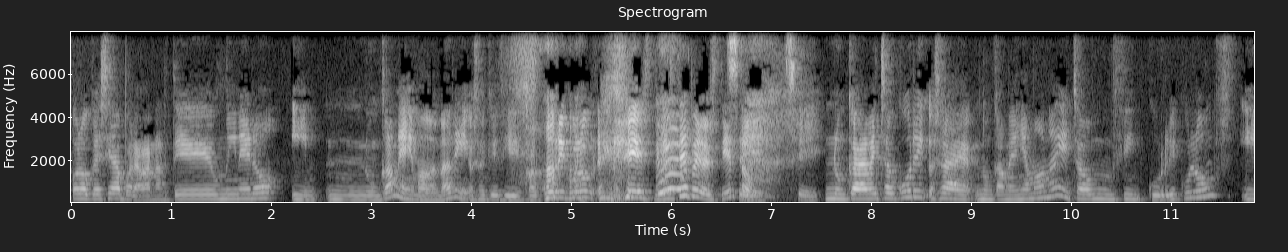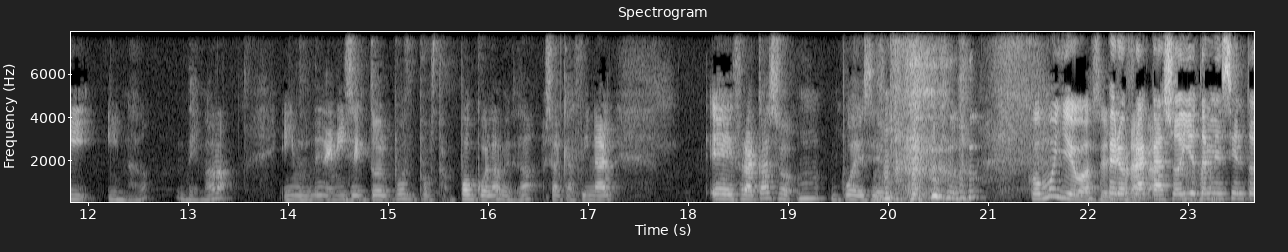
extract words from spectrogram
o lo que sea, para ganarte un dinero y nunca me ha llamado a nadie. O sea, que decir, currículum, es que es triste, pero es cierto. Sí, sí. Nunca me he echado currículum, o sea, nunca me ha llamado nadie, he echado currículums y, y nada, de nada. Y de, mi sector, pues, pues tampoco, la verdad. O sea, que al final, eh, fracaso, mm, puede ser. ¿Cómo llevas el Pero fracaso? fracaso, yo también siento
